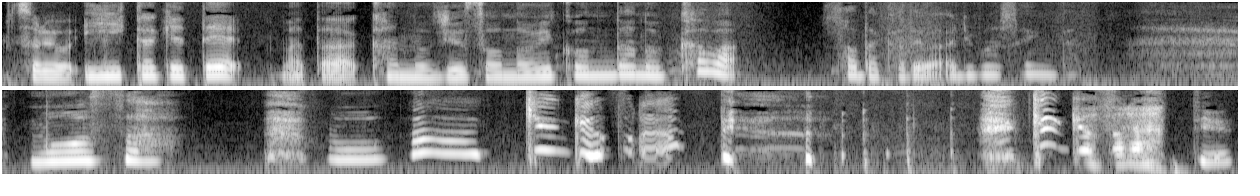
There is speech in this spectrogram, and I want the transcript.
それを言いかけてまた缶のジュースを飲み込んだのかは定かではありませんが。もうさもうああキュンキュンするってキュンキュンするっていう。いや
